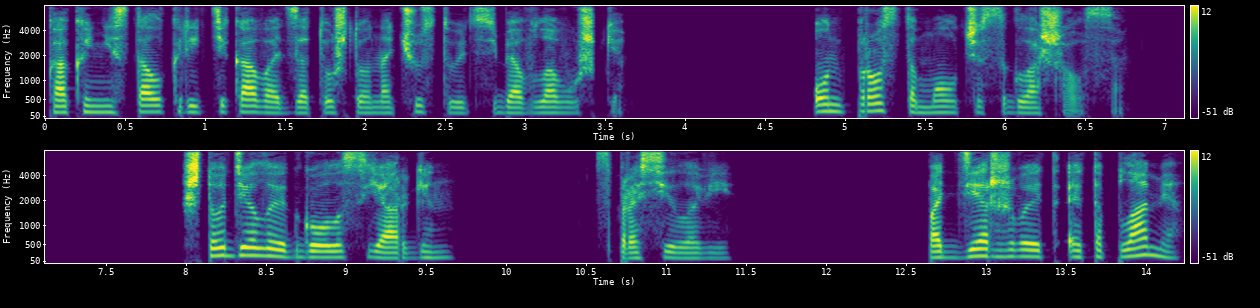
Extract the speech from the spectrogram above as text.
как и не стал критиковать за то, что она чувствует себя в ловушке. Он просто молча соглашался. Что делает голос Яргин? — спросила Ви. «Поддерживает это пламя?»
